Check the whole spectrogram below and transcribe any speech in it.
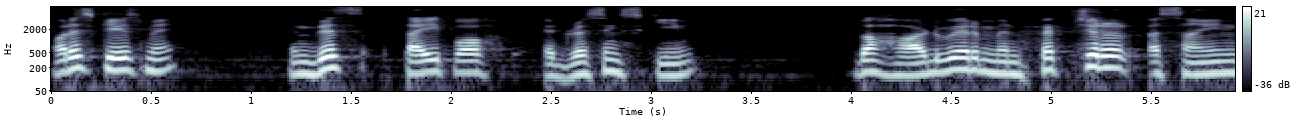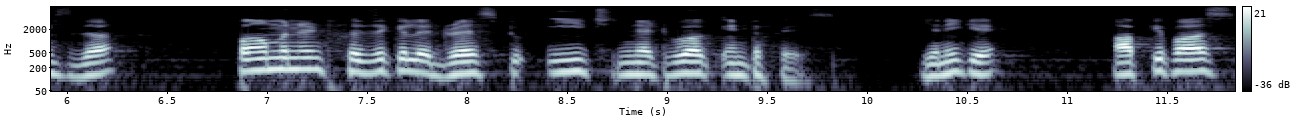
اور اس کیس میں in this type of addressing scheme the hardware manufacturer assigns the permanent physical address to each network interface. یعنی کہ آپ کے پاس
